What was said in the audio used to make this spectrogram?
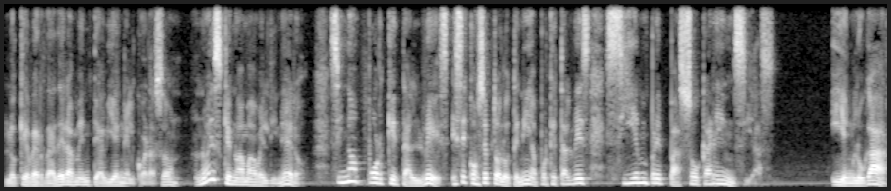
lo que verdaderamente había en el corazón. No es que no amaba el dinero, sino porque tal vez, ese concepto lo tenía, porque tal vez siempre pasó carencias. Y en lugar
